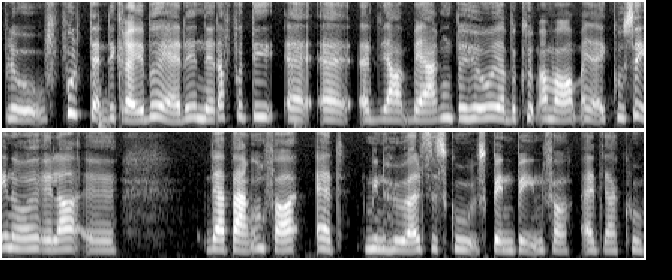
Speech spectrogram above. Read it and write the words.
blev fuldstændig grebet af det, netop fordi, at, at jeg hverken behøvede at bekymre mig om, at jeg ikke kunne se noget, eller øh, være bange for, at min hørelse skulle spænde ben for, at jeg kunne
